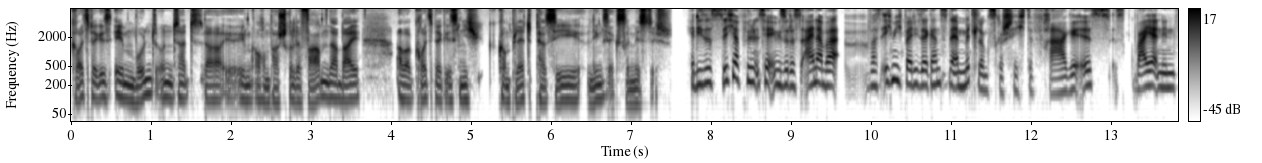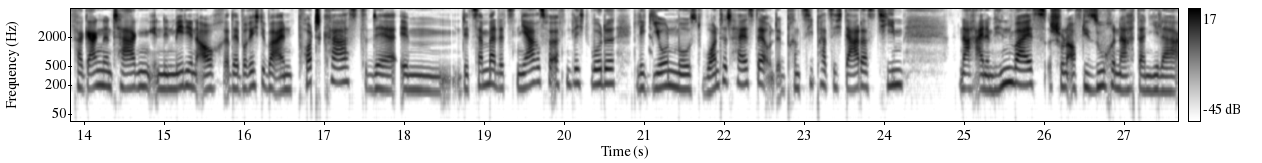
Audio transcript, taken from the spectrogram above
Kreuzberg ist eben bunt und hat da eben auch ein paar schrille Farben dabei. Aber Kreuzberg ist nicht komplett per se linksextremistisch. Ja, dieses Sicherfühlen ist ja irgendwie so das eine, aber was ich mich bei dieser ganzen Ermittlungsgeschichte frage, ist, es war ja in den vergangenen Tagen in den Medien auch der Bericht über einen Podcast, der im Dezember letzten Jahres veröffentlicht wurde. Legion Most Wanted heißt er und im Prinzip hat sich da das Team nach einem Hinweis schon auf die Suche nach Daniela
